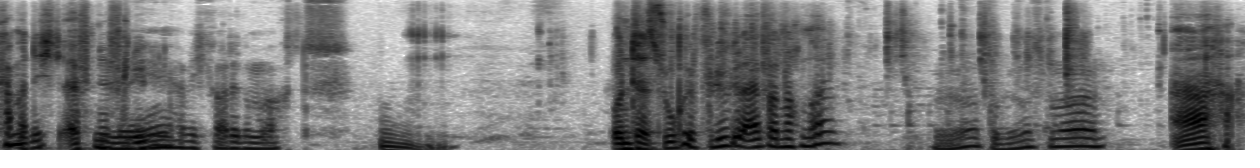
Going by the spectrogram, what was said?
Hm. Kann man nicht öffnen, Nee, Flügel? habe ich gerade gemacht. Untersuche Flügel einfach nochmal. Ja, probieren wir es mal. Aha.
